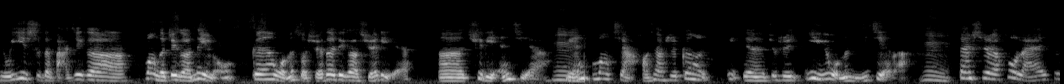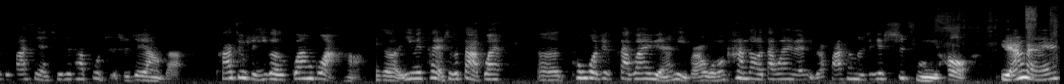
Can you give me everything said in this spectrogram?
有意识的把这个梦的这个内容跟我们所学的这个学理，呃，去连接，连梦想好像是更，嗯，就是易于我们理解了，嗯。但是后来就是发现，其实它不只是这样的，它就是一个观卦哈，那个，因为它也是个大观，呃，通过这个大观园里边，我们看到了大观园里边发生的这些事情以后，原来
